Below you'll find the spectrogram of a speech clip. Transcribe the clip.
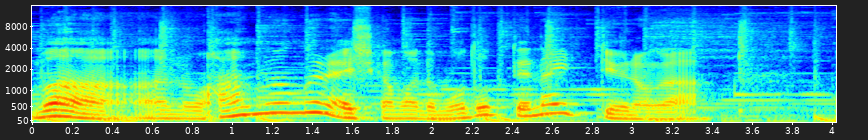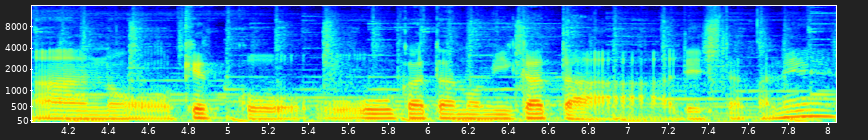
まああの半分ぐらいしかまだ戻ってないっていうのがあの結構大方の見方でしたかね。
